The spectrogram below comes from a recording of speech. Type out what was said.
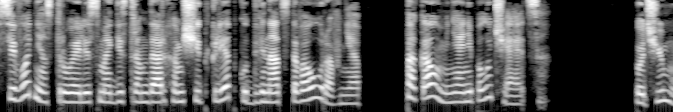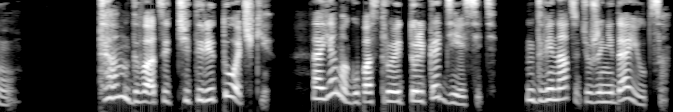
Сегодня строили с магистром Дархом щит-клетку 12 уровня, пока у меня не получается. Почему? Там 24 точки, а я могу построить только 10. 12 уже не даются.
